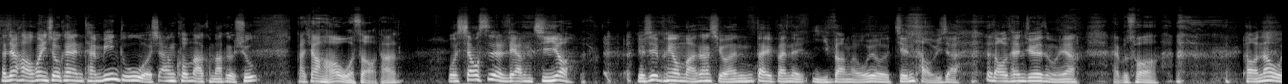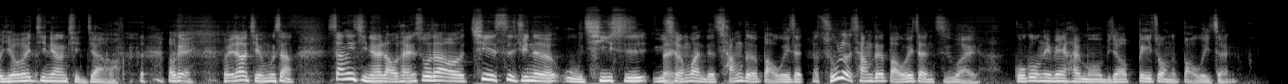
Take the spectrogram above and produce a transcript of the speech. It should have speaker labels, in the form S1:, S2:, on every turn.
S1: 大家好，欢迎收看《谈兵读武》，我是 Uncle Mark 马可叔。
S2: 大家好，我是老谭。
S1: 我消失了两集哦，有些朋友马上喜欢代班的乙方了，我有检讨一下。老谭觉得怎么样？
S2: 还不错。
S1: 好，那我以后会尽量请假哦。OK，回到节目上，上一集呢，老谭说到切四军的五七师余承万的常德保卫战。那除了常德保卫战之外，国共那边还有没有比较悲壮的保卫战？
